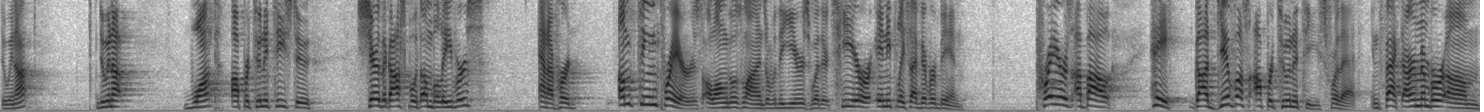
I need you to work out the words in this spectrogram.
Do we not? Do we not want opportunities to share the gospel with unbelievers. And I've heard umpteen prayers along those lines over the years, whether it's here or any place I've ever been. Prayers about, hey, God, give us opportunities for that. In fact, I remember um,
